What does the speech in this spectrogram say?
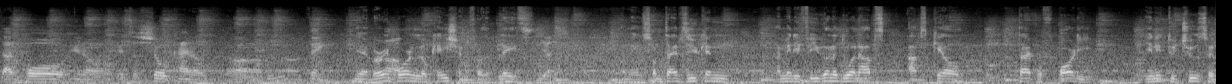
that whole, you know, it's a show kind of uh, uh, thing. Yeah, very Um, important location for the place. Yes. I mean, sometimes you can. I mean, if you're gonna do an ups, upscale type of party, you need to choose a,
